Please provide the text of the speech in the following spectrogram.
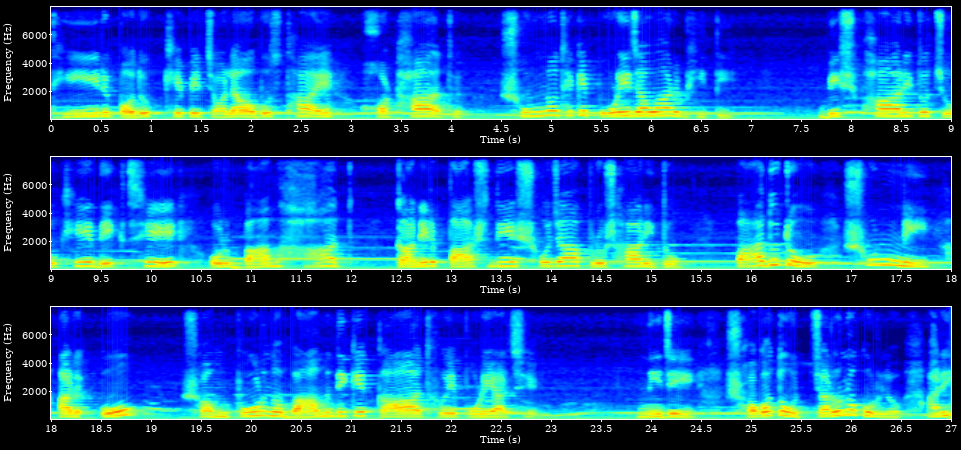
ধীর পদক্ষেপে চলা অবস্থায় হঠাৎ শূন্য থেকে পড়ে যাওয়ার ভীতি। বিস্ফারিত চোখে দেখছে ওর বাম হাত কানের পাশ দিয়ে সোজা প্রসারিত। পা দুটো শূন্যে আর ও সম্পূর্ণ বাম দিকে কাত হয়ে পড়ে আছে। নিজে স্বগত উচ্চারণও করল, আরে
